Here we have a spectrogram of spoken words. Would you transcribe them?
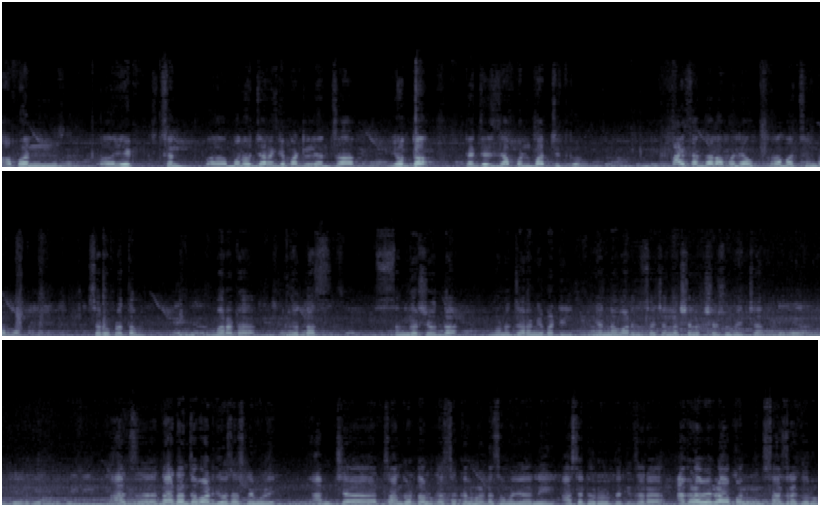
आपण एक सं मनोज जरांगे पाटील यांचा योद्धा त्याच्याशी आपण बातचीत करू. काय सांगाल आपण या उपक्रमाच्या संदर्भात? सर्वप्रथम मराठा योद्धा संघर्ष योद्धा मनोज जरांगे पाटील यांना वाढदिवसाच्या लक्ष लक्ष शुभेच्छा. आज दादांचा वाढदिवस असल्यामुळे आमच्या चांदवड तालुका सकल मराठा समाजाने असं ठरवलं होतं की जरा आगळा वेगळा आपण साजरा करू.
